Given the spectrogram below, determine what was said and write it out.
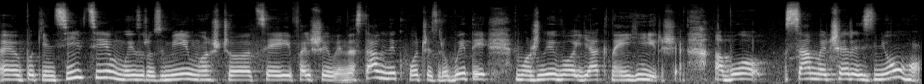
е, по кінцівці ми зрозуміємо, що цей фальшивий наставник хоче зробити можливо якнайгірше. Або саме через нього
